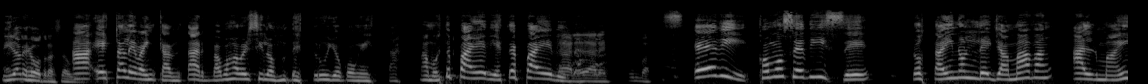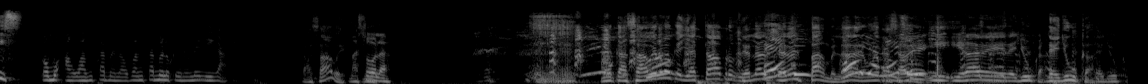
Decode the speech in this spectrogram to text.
Tírales otra, Saúl. A esta le va a encantar. Vamos a ver si los destruyo con esta. Vamos, esto es para Eddie, esto es para Eddie. Dale, dale, zumba. Eddie, ¿cómo se dice? Los taínos le llamaban al maíz. Como, aguántamelo, aguántamelo que no le diga. Casabe. Mazola. No, casabe era lo que ya estaba. Era, era el pan, ¿verdad? Era. Y, y era de, de yuca. de yuca. De yuca.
